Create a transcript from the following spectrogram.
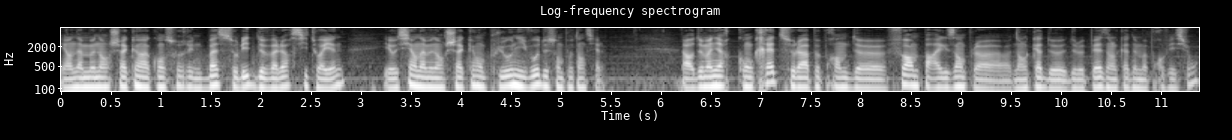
et en amenant chacun à construire une base solide de valeurs citoyennes et aussi en amenant chacun au plus haut niveau de son potentiel. Alors de manière concrète, cela peut prendre forme par exemple euh, dans le cadre de l'EPS, dans le cadre de ma profession.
